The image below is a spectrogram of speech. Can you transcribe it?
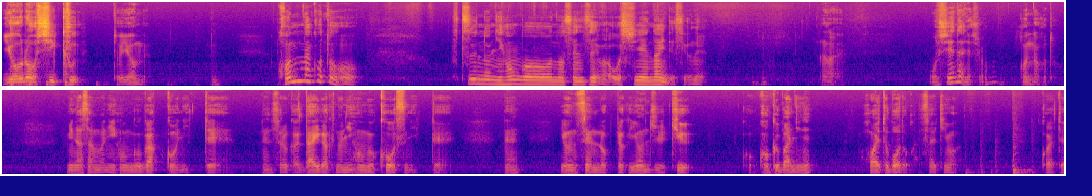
よろしく。と読む。こんなことを普通の日本語の先生は教えないですよね。はい。教えないでしょ？こんなこと。皆さんが日本語学校に行って、ね、それから大学の日本語コースに行ってね4649こう黒板にねホワイトボードが最近はこうやって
